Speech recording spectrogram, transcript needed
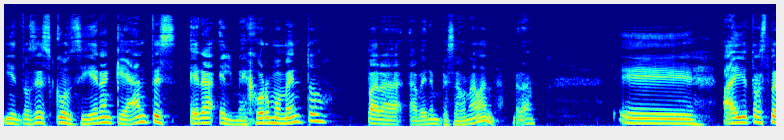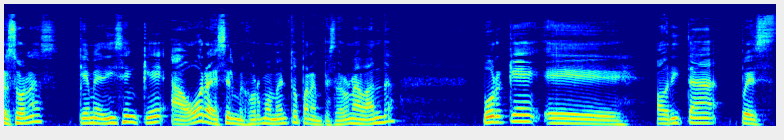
y entonces consideran que antes era el mejor momento para haber empezado una banda, ¿verdad? Eh, hay otras personas que me dicen que ahora es el mejor momento para empezar una banda porque eh, ahorita pues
